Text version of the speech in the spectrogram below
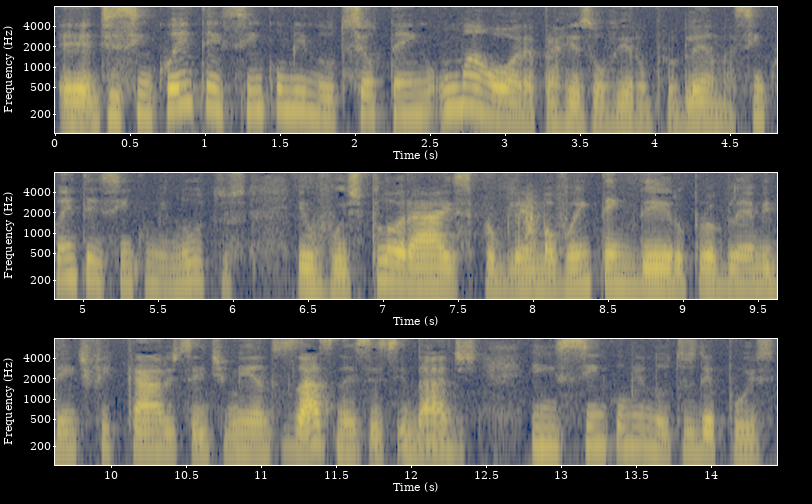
é, de 55 minutos. Se eu tenho uma hora para resolver um problema, 55 minutos eu vou explorar esse problema, vou entender o problema, identificar os sentimentos, as necessidades, e em cinco minutos depois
